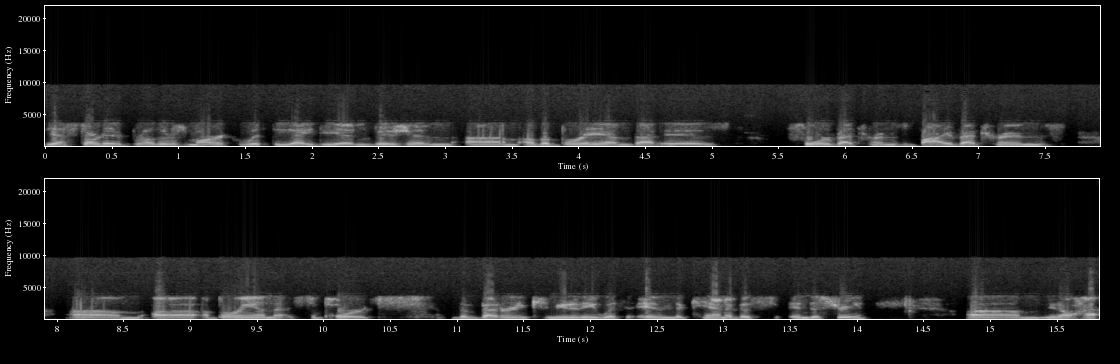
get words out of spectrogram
yeah, started Brothers Mark with the idea and vision um, of a brand that is for veterans, by veterans, um, uh, a brand that supports the veteran community within the cannabis industry. Um, you know, ha-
